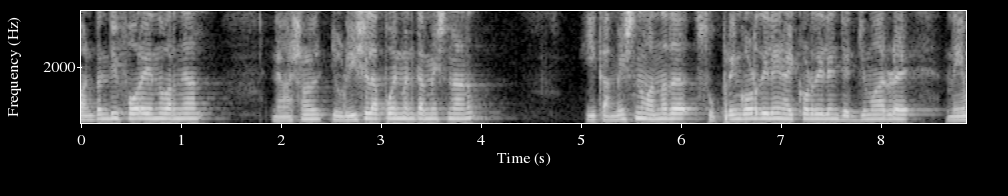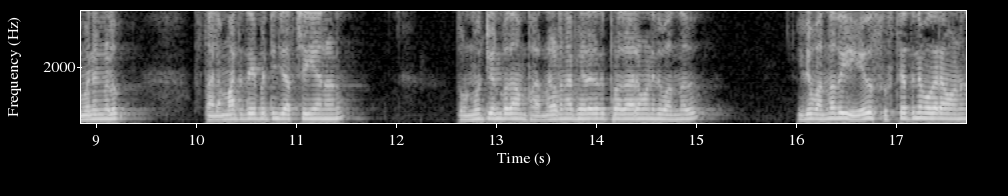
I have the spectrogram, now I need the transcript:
വൺ ട്വൻറ്റി ഫോർ എന്ന് പറഞ്ഞാൽ നാഷണൽ ജുഡീഷ്യൽ അപ്പോയിൻമെൻറ്റ് കമ്മീഷനാണ് ഈ കമ്മീഷൻ വന്നത് സുപ്രീം കോടതിയിലെയും ഹൈക്കോടതിയിലെയും ജഡ്ജിമാരുടെ നിയമനങ്ങളും സ്ഥലമാറ്റത്തെ പറ്റിയും ചർച്ച ചെയ്യാനാണ് തൊണ്ണൂറ്റിയൊൻപതാം ഭരണഘടനാ ഭേദഗതി പ്രകാരമാണ് ഇത് വന്നത് ഇത് വന്നത് ഏത് സിസ്റ്റത്തിന് പകരമാണ്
